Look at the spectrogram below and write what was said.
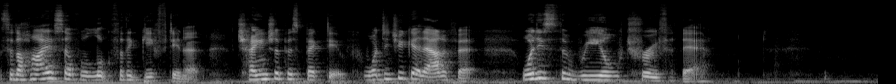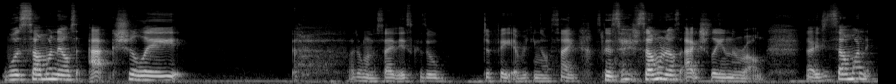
So the higher self will look for the gift in it. Change the perspective. What did you get out of it? What is the real truth there? Was someone else actually. I don't want to say this because it'll defeat everything I was saying. I was going to say, if someone else actually in the wrong. No, did someone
